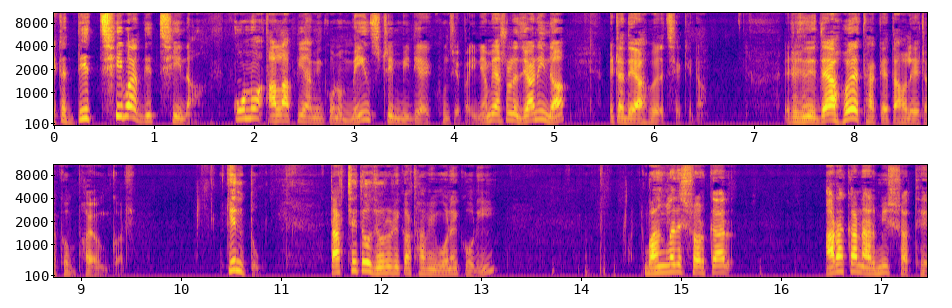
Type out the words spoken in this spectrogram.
এটা দিচ্ছি বা দিচ্ছি না। কোনো আলাপি আমি কোনো মেইন স্ট্রিম মিডিয়ায় খুঁজে পাইনি। আমি আসলে জানি না এটা দেয়া হয়েছে কিনা। এটা যদি দেয়া হয়ে থাকে তাহলে এটা খুব ভয়ঙ্কর। কিন্তু তার চাইতেও জরুরি কথা আমি মনে করি, বাংলাদেশ সরকার আরাকান আর্মির সাথে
